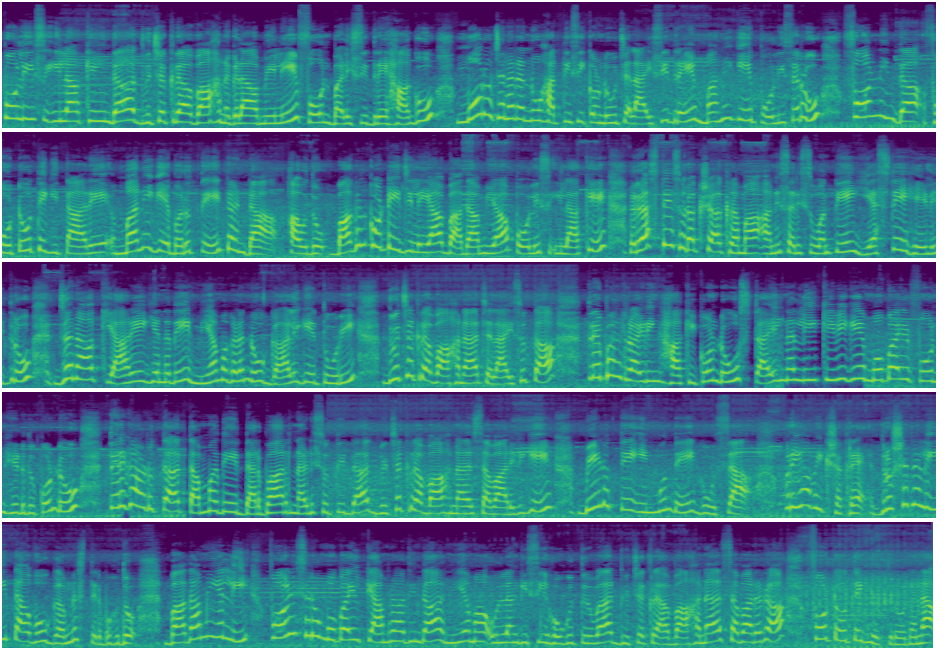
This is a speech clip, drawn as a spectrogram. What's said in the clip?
Police ಇಲಾಖೆಯಿಂದ ದ್ವಿಚಕ್ರ ವಾಹನಗಳ ಮೇಲೆ ಫೋನ್ ಬಳಸಿದ್ರೆ ಹಾಗೂ ಮೂರು ಜನರನ್ನು ಹತ್ತಿಸಿಕೊಂಡು ಚಲಾಯಿಸಿದ್ರೆ ಮನೆಗೆ ಪೊಲೀಸರು ಫೋನ್ನಿಂದ ಫೋಟೋ ತೆಗಿತಾರೆ, ಮನೆಗೆ ಬರುತ್ತೆ ತಂಡ. ಹೌದು, ಬಾಗಲಕೋಟೆ ಜಿಲ್ಲೆಯ ಬಾದಾಮಿಯ ಪೊಲೀಸ್ ಇಲಾಖೆ ರಸ್ತೆ ಸುರಕ್ಷಾ ಕ್ರಮ ಅನುಸರಿಸುವಂತೆ ಎಷ್ಟೇ ಹೇಳಿದ್ರೂ ಜನ ಕ್ಯಾರೆ ಎನ್ನದೇ ನಿಯಮಗಳನ್ನು ಗಾಳಿಗೆ ತೂರಿ ದ್ವಿಚಕ್ರ ವಾಹನ ಚಲಾಯಿಸುತ್ತಾ ತ್ರಿಬಲ್ ರೈಡಿಂಗ್ ಹಾಕಿಕೊಂಡು ಸ್ಟೈಲ್ನಲ್ಲಿ ಕಿವಿಗೆ ಮೊಬೈಲ್ ಫೋನ್ ಹಿಡಿದುಕೊಂಡು ತಿರುಗಾಡುತ್ತಾ ತಮ್ಮದೇ ದರ್ಬಾರ್ ನಡೆಸುತ್ತಿದ್ದ ದ್ವಿಚಕ್ರ ವಾಹನ ಸವಾರರಿಗೆ ಬೀಳುತ್ತೆ ಇನ್ಮುಂದೆ ಗೂಸ ಪ್ರಿಯ ವೀಕ್ಷಕರೇ, ದೃಶ್ಯದಲ್ಲಿ ತಾವು ಗಮನಿಸ್ತಿರಬಹುದು. ಬಾದಾಮಿಯಲ್ಲಿ ಪೊಲೀಸರು ಮೊಬೈಲ್ ಕ್ಯಾಮೆರಾದಿಂದ ನಿಯಮ ಉಲ್ಲಂಘಿಸಿ ಹೋಗುತ್ತಿರುವ ದ್ವಿಚಕ್ರ ವಾಹನ ಸವಾರರ ಫೋಟೋ ತೆಗೆಯುತ್ತಿರುವುದನ್ನ.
